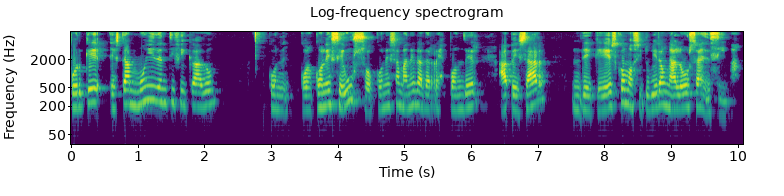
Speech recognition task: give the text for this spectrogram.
porque está muy identificado con, ese uso, con esa manera de responder a pesar de que es como si tuviera una losa encima.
